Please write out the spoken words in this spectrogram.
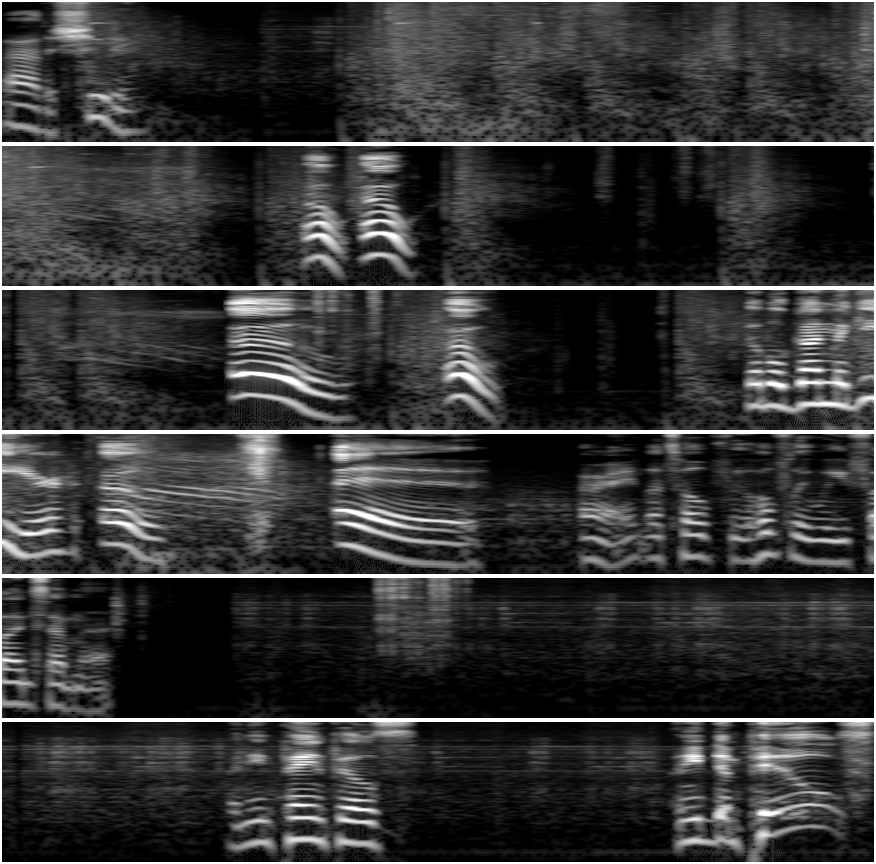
Wow, the shooting. Oh, oh. Oh. Oh. Double gun McGee here. Oh. Oh. All right, let's hope hopefully we find some uh, I need pain pills. I need them pills.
